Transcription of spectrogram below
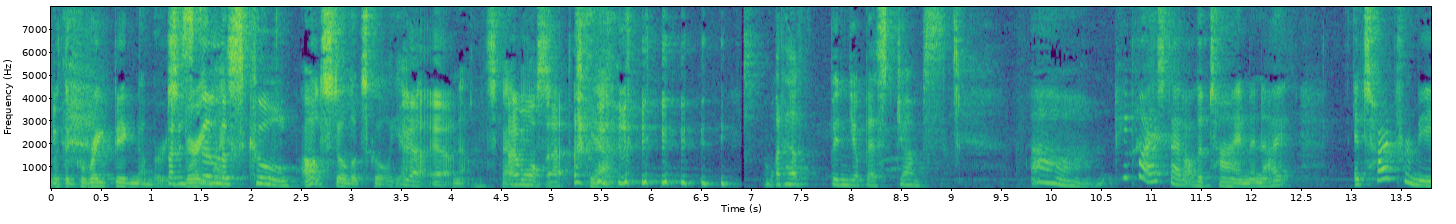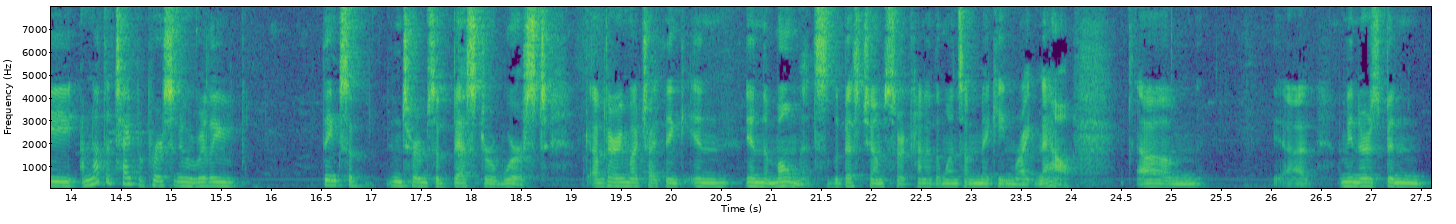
with the great big numbers. But it Very still nice. looks cool. Oh, it still looks cool. Yeah. Yeah, yeah. No, it's fabulous. I want that. Yeah. What have been your best jumps? Oh, people ask that all the time, and I. It's hard for me. I'm not the type of person who really thinks of in terms of best or worst. I'm very much, I think, in in the moment. So the best jumps are kind of the ones I'm making right now. Um, yeah, I mean, there's been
